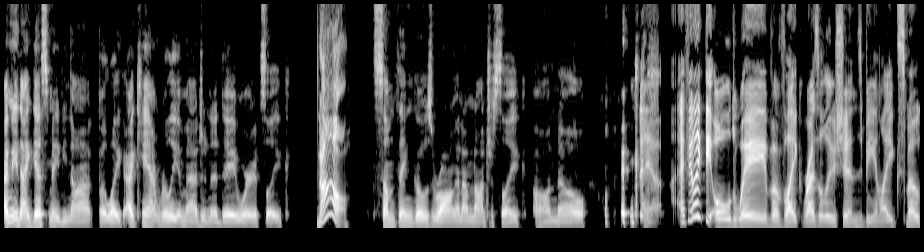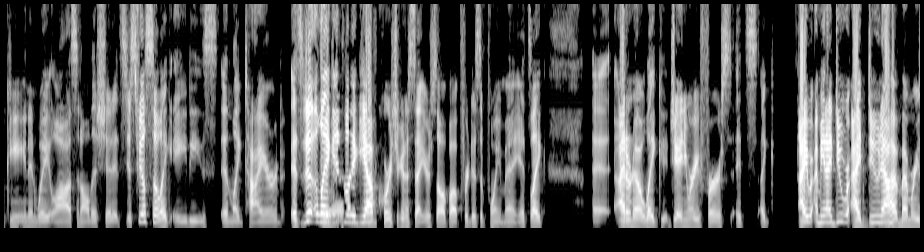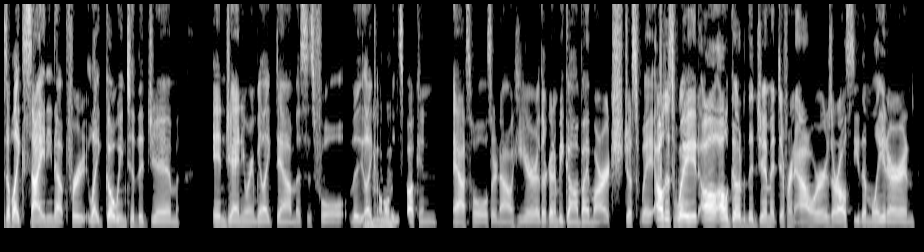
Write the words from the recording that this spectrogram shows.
I mean, I guess maybe not, but like I can't really imagine a day where it's like no something goes wrong and I'm not just like, oh no. yeah. I feel like the old wave of like resolutions being like smoking and weight loss and all this shit. It just feels so like 80s and like tired. It's just like yeah. it's like yeah, of course you're gonna set yourself up for disappointment. It's like eh, I don't know, like January 1st, it's like I I mean I do I do now have memories of like signing up for like going to the gym in January and be like, damn, this is full. like mm-hmm. all these fucking assholes are now here. They're gonna be gone by March. Just wait. I'll just wait. I'll I'll go to the gym at different hours or I'll see them later. And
